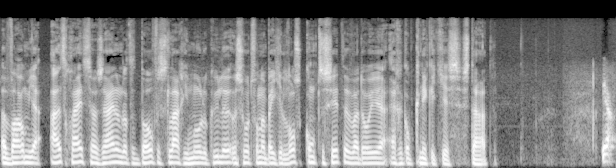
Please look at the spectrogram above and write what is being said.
waarom je uitgeleid zou zijn, omdat het bovenste laagje moleculen een soort van een beetje los komt te zitten, waardoor je eigenlijk op knikkertjes staat. Ja,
